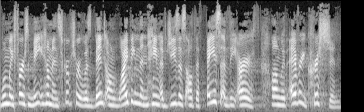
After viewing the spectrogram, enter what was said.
when we first meet him in Scripture, was bent on wiping the name of Jesus off the face of the earth, along with every Christian.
